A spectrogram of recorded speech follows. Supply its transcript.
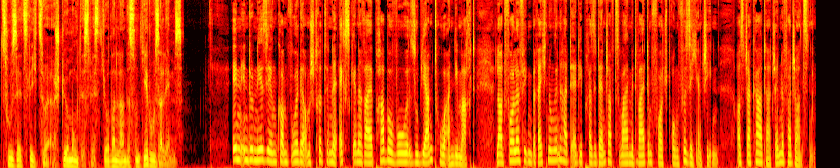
zusätzlich zur Erstürmung des Westjordanlandes und Jerusalems. In Indonesien kommt wohl der umstrittene Ex-General Prabowo Subianto an die Macht. Laut vorläufigen Berechnungen hat er die Präsidentschaftswahl mit weitem Vorsprung für sich entschieden. Aus Jakarta, Jennifer Johnston.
